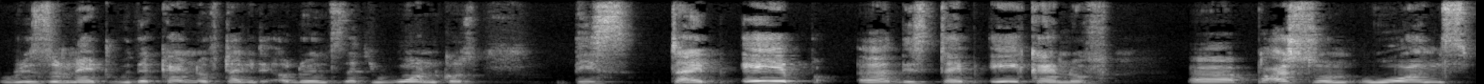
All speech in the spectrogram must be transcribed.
resonate with the kind of target audience that you want. Because this type A, uh, this type A kind of uh, person wants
